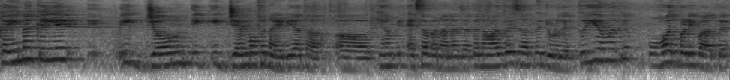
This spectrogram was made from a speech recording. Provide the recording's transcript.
कहीं ना कहीं एक जर्म एक एक जेम ऑफ़ एन आइडिया था uh, कि हम ऐसा बनाना चाहते हैं नवाज़ भाई साथ में जुड़ गए। तो ये हमारे लिए बहुत बड़ी बात है।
